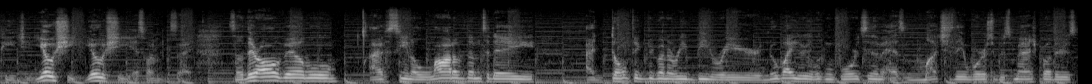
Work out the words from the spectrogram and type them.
Peach, and Yoshi. Yoshi, that's what I'm gonna say. So they're all available. I've seen a lot of them today. I don't think they're going to be rare. Nobody's really looking forward to them as much as they were Super Smash Brothers,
